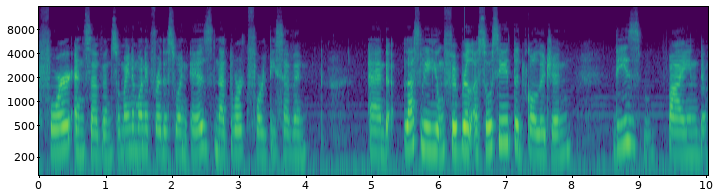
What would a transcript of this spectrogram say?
4 and 7. So, my mnemonic for this one is network 47. And lastly, yung fibril-associated collagen, these bind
